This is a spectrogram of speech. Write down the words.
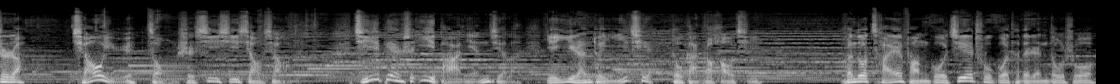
是啊，乔羽总是嘻嘻笑笑的，即便是一把年纪了，也依然对一切都感到好奇。很多采访过、接触过他的人都说。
